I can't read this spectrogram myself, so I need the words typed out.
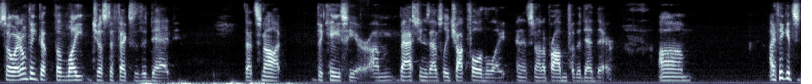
so I don't think that the light just affects the dead. That's not the case here. Um, Bastion is absolutely chock full of the light, and it's not a problem for the dead there. Um, I think it's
